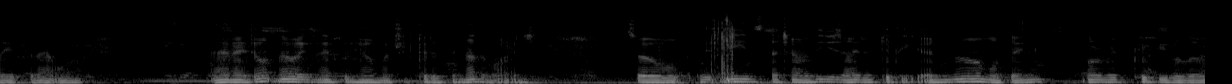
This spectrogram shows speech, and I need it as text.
leave for that one, and I don't know exactly how much it could have been otherwise, so it means that our views either could be a normal thing, or it could be below.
